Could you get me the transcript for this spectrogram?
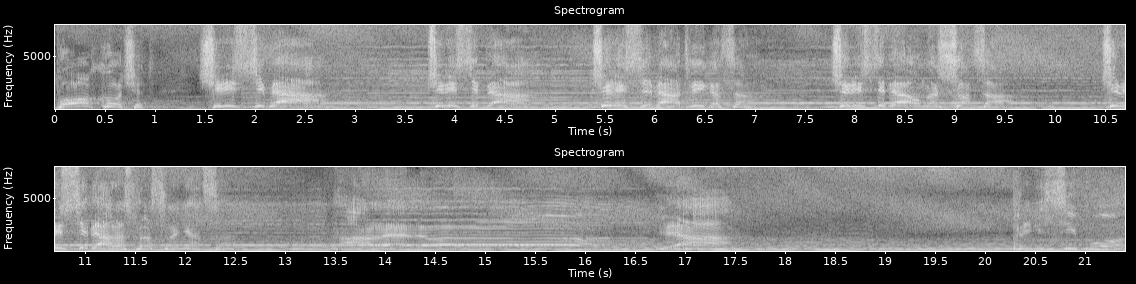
Бог хочет через тебя, через тебя, через тебя двигаться, через тебя умножаться, через тебя распространяться. Аллилуйя! Принеси плод.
